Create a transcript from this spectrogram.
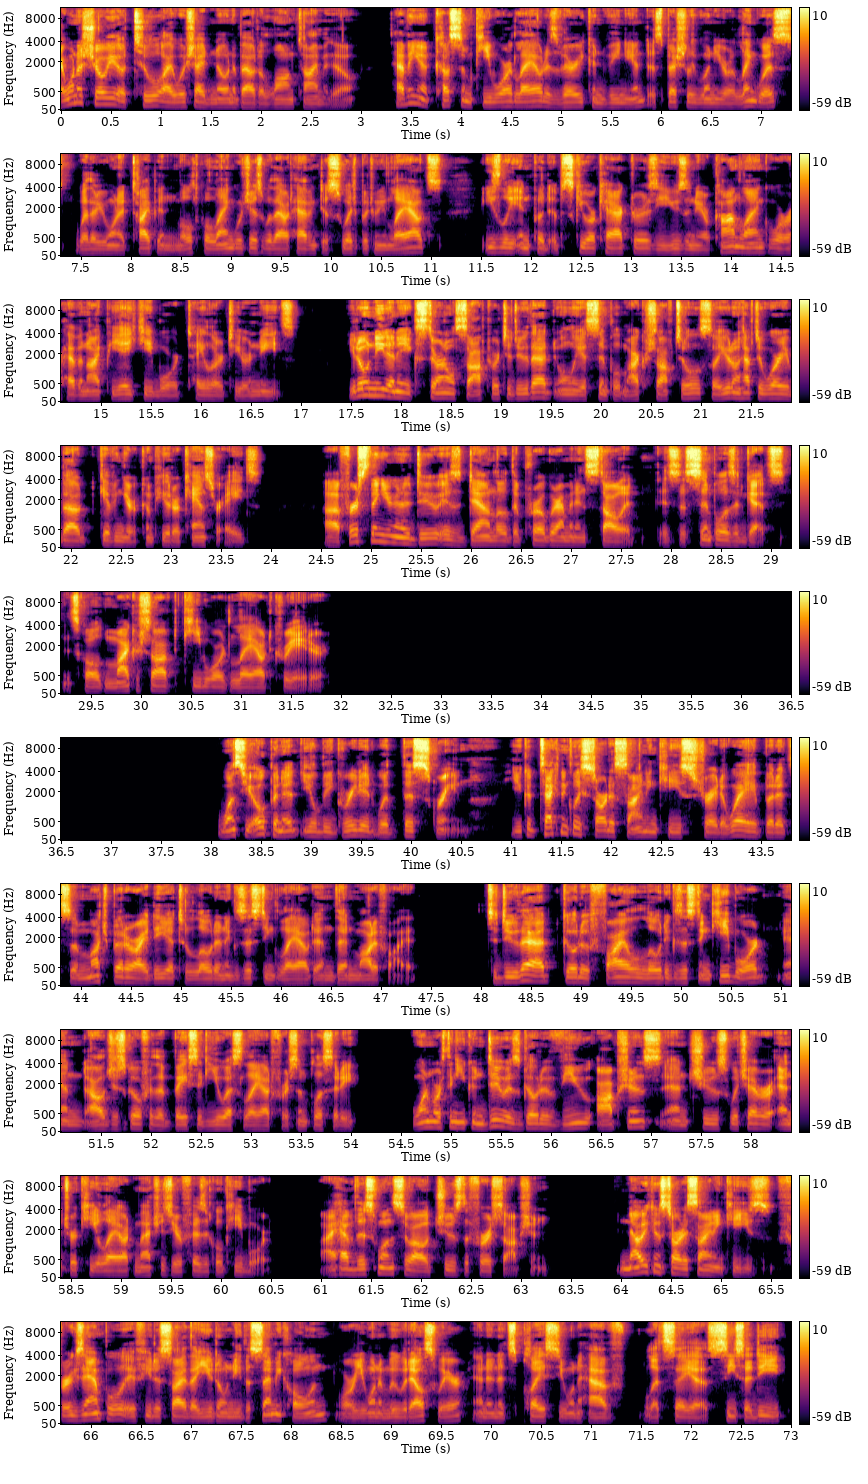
I want to show you a tool I wish I'd known about a long time ago. Having a custom keyboard layout is very convenient, especially when you're a linguist, whether you want to type in multiple languages without having to switch between layouts, easily input obscure characters you use in your conlang, or have an IPA keyboard tailored to your needs. You don't need any external software to do that, only a simple Microsoft tool, so you don't have to worry about giving your computer cancer aids. Uh, first thing you're going to do is download the program and install it. It's as simple as it gets. It's called Microsoft Keyboard Layout Creator. Once you open it, you'll be greeted with this screen. You could technically start assigning keys straight away, but it's a much better idea to load an existing layout and then modify it. To do that, go to File, Load Existing Keyboard, and I'll just go for the basic US layout for simplicity. One more thing you can do is go to View Options and choose whichever Enter key layout matches your physical keyboard. I have this one, so I'll choose the first option. Now you can start assigning keys. For example, if you decide that you don't need the semicolon or you want to move it elsewhere and in its place you want to have, let's say, a CCD,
